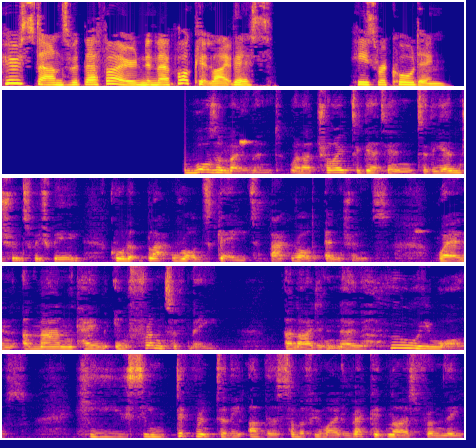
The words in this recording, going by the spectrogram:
who stands with their phone in their pocket like this. He's recording. There was a moment when I tried to get into the entrance, which we call it Black Rod's Gate, Black Rod entrance, when a man came in front of me and I didn't know who he was. He seemed different to the others, some of whom I'd recognised from the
